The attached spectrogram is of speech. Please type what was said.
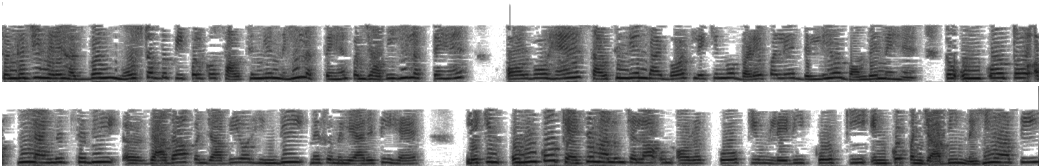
संगत जी, मेरे husband most of the people को साउथ इंडियन नहीं लगते हैं, पंजाबी ही लगते हैं, और वो हैं साउथ इंडियन बाय बर्थ लेकिन वो बड़े पले दिल्ली और बॉम्बे में हैं। तो उनको तो अपनी लैंग्वेज से भी ज़्यादा पंजाबी और हिंदी में फेमिलियरिटी है, लेकिन उनको कैसे मालूम चला उन औरत को कि उन लेडी को कि इनको पंजाबी नहीं आती?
